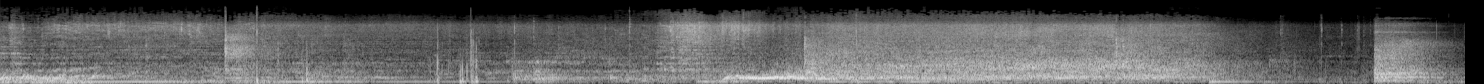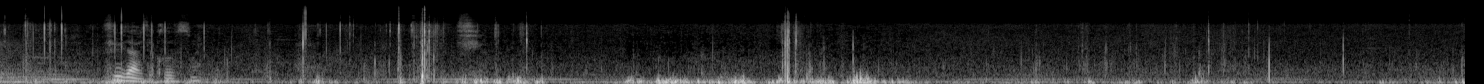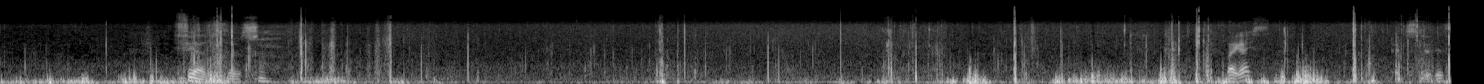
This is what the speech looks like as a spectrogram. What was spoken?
See that was a close one. Was a. Bye guys. Let's do this.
